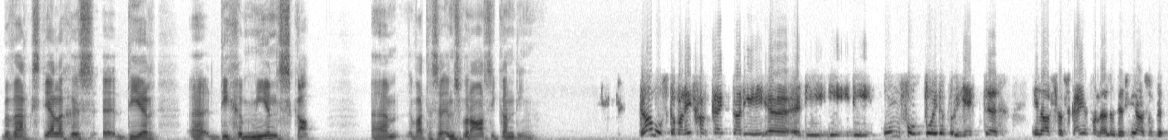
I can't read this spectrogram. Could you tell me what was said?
bewerkstellig is uh, deur uh, die gemeenskap ehm um, wat as 'n inspirasie kan dien. Ja, ons kan maar net gaan kyk na die uh, die die die onvoltooide projekte en daar's verskeie van hulle. Dis nie asof dit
